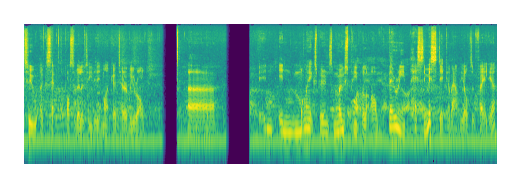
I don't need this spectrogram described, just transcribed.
to accept the possibility that it might go terribly wrong. Uh, in, in my experience, most people are very pessimistic about the odds of failure.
